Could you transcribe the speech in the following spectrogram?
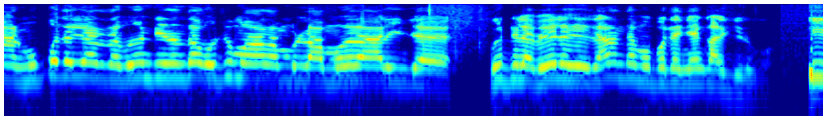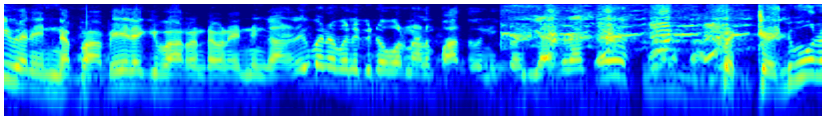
நான் முப்பத்தையாயிரத்தை வேண்டி இருந்தா ஒரு மாதம் ஃபுல்லா முதலாளி இந்த வீட்டுல வேலை செய்தாலும் அந்த முப்பத்தஞ்சாயிரம் கழிச்சிருக்கும். இவன் என்னப்பா வேலைக்கு வரன்றவன் இன்னும் காணல. இவனை வெளுக்கிட்ட ஒரு நாளும் பார்த்தவன் நிக்க வேண்டியாக்குறாக்கு டெலிபோன்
